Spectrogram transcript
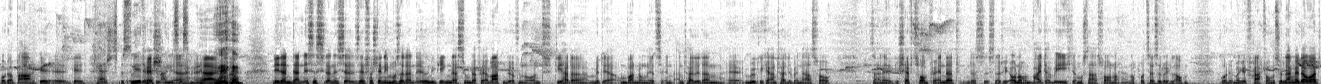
oder Bargeld. Äh, Cash, das bist du hier, der Cash, mit den ja, ja, genau. nee, dann, dann ist es dann ist ja selbstverständlich, muss er dann irgendeine Gegenleistung dafür erwarten dürfen. Und die hat er mit der Umwandlung jetzt in Anteile dann, äh, mögliche Anteile, wenn der HSV seine Geschäftsform verändert. Das ist natürlich auch noch ein weiter Weg, da muss der HSV noch, ja. noch Prozesse durchlaufen. Wurde immer gefragt, warum es so lange dauert.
